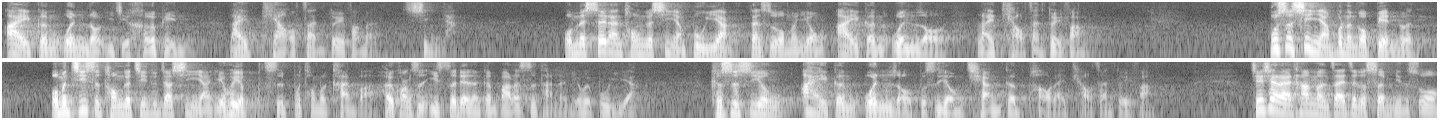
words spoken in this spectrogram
爱跟温柔以及和平来挑战对方的信仰。我们的虽然同一个信仰不一样，但是我们用爱跟温柔来挑战对方。不是信仰不能够辩论。我们即使同个基督教信仰，也会有持不同的看法，何况是以色列人跟巴勒斯坦人也会不一样。可是是用爱跟温柔，不是用枪跟炮来挑战对方。接下来他们在这个声明说：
